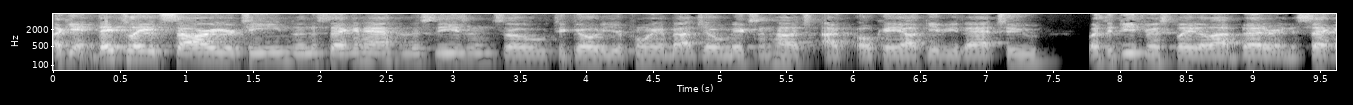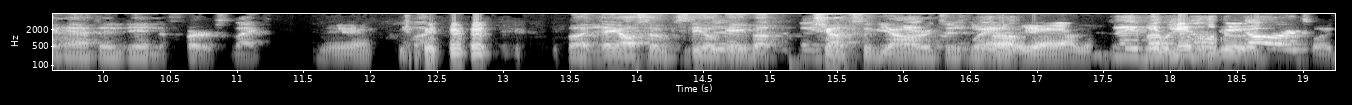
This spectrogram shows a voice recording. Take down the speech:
Again, they played sorrier teams in the second half of the season. So to go to your point about Joe Mixon Hutch, I, okay, I'll give you that too. But the defense played a lot better in the second half than it did in the first. Like, Yeah. but they also still gave up chunks of yards as well. oh yeah. gave They up were a never hell of good, yards but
